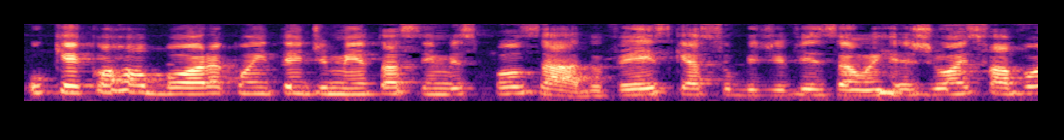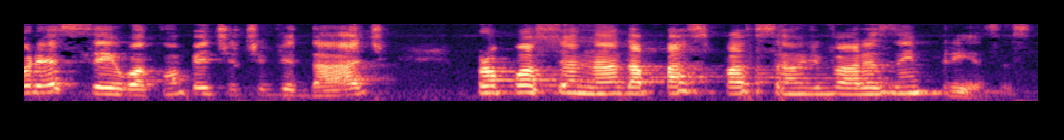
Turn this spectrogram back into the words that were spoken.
o que corrobora com o entendimento acima esposado, vez que a subdivisão em regiões favoreceu a competitividade, proporcionando a participação de várias empresas.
